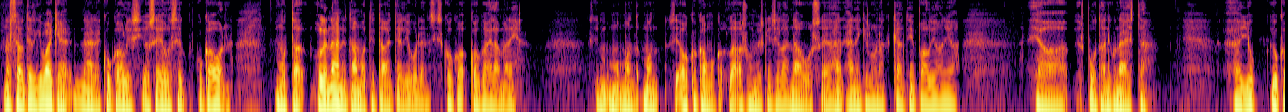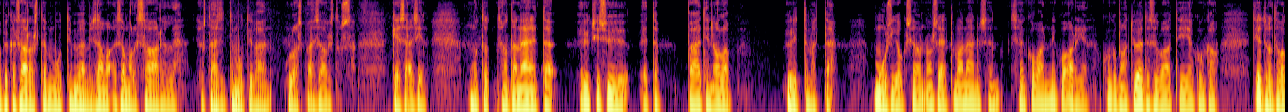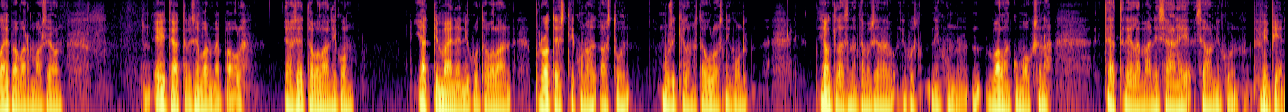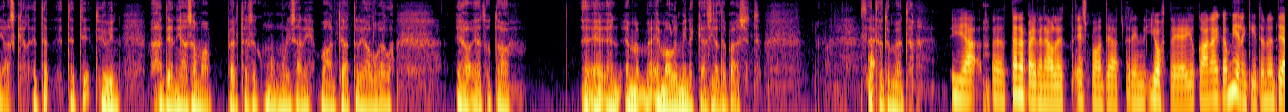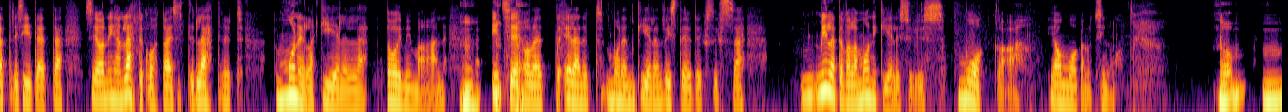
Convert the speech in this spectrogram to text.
No se on tietenkin vaikea nähdä, kuka olisi, jos ei ole se, kuka on. Mutta olen nähnyt ammattitaiteilijuuden siis koko, koko elämäni. Siis monta, monta, siis Okko Kamukolla asui myöskin siellä Nauvossa ja hän, hänenkin luona käytiin paljon. Ja, ja jos puhutaan niin kuin näistä, Jukka-Pekka Saaraste muutti myöhemmin sama, samalle saarelle, josta hän sitten muutti vähän ulospäin saaristossa kesäisin. Mutta sanotaan näin, että yksi syy, että päätin olla yrittämättä – muusikoksi on, on se, että mä oon nähnyt sen, sen kovan niin kuin arjen, kuinka paljon työtä se vaatii ja kuinka tietyllä tavalla epävarmaa se on. Ei teatterisen varmempaa ole. Ja se tavallaan niin kuin jättimäinen niin kuin tavallaan protesti, kun astuin musiikkielämästä ulos niin kuin jonkinlaisena tämmöisenä niin kuin, niin kuin vallankumouksena teatterielämään, niin sehän ei, se on niin kuin hyvin pieni askel. Että, että, että hyvin vähän teen ihan samaa periaatteessa kuin mun, mun isäni, vaan teatterialueella. Ja, ja tota, en, en, en, en mä ole minnekään sieltä päässyt. Se täytyy myöntää. Ja tänä päivänä olet Espoon teatterin johtaja, joka on aika mielenkiintoinen teatteri siitä, että se on ihan lähtökohtaisesti lähtenyt monella kielellä toimimaan. Mm. Itse olet elänyt monen kielen risteytyksessä Millä tavalla monikielisyys muokkaa ja on muokannut sinua? No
